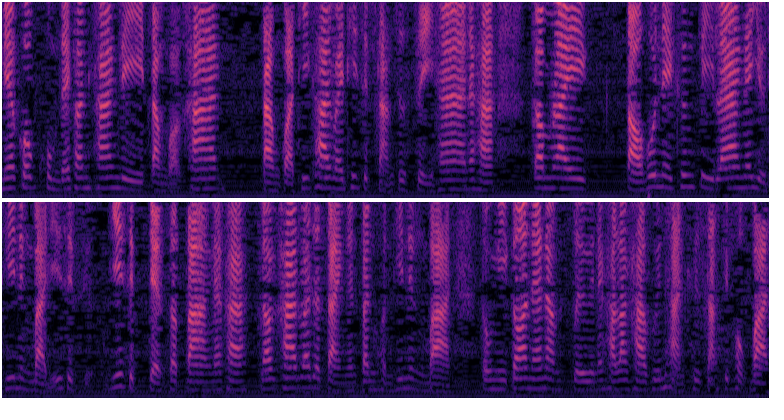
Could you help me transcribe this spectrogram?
เนี่ยควบคุมได้ค่อนข้างดี ต่ำกว่าคาดต่ำกว่าที่คาดไว้ที่ 13.45 นะคะกำไร ต่อหุ้นในครึ่งปีแรกเนี่ยอยู่ที่1บาท20 27 สตางค์นะคะ แล้วคาดว่าจะจ่ายเงินปันผลที่ 1 บาท ตรงนี้ก็แนะนำซื้อนะคะ ราคาพื้นฐานคือ 36 บาท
